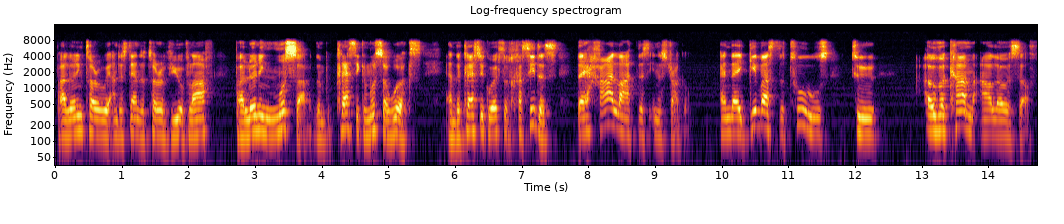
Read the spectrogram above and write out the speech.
By learning Torah, we understand the Torah view of life. By learning Musar, the classic Musar works and the classic works of Hasidus, they highlight this inner struggle, and they give us the tools to overcome our lower self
